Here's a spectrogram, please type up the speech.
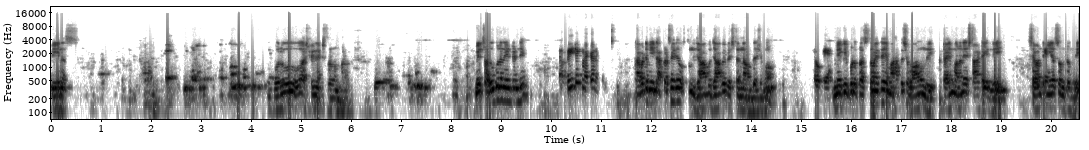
venus. గురువు అశ్విని నక్షత్రం ఉన్నాడు మీరు చదువుకున్నది ఏంటండి? బీటెక్ మెకానికల్ కాబట్టి మీకు అక్కడ సైడే వస్తుంది. జాబ్ జాబే బెస్ట్ అన్న ఉద్దేశము. ఓకే. మీకు ఇప్పుడు ప్రస్తుతం అయితే మహాదశ బాగుంది. టైం మననే స్టార్ట్ అయింది. సెవెంటీన్ ఇయర్స్ ఉంటుంది.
